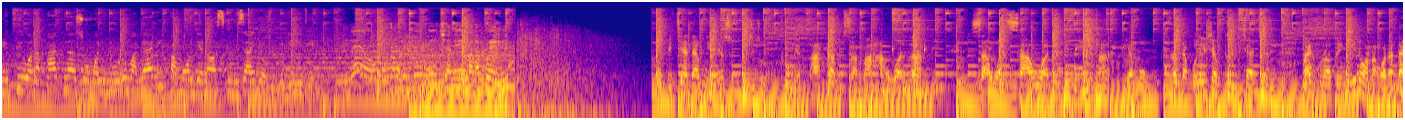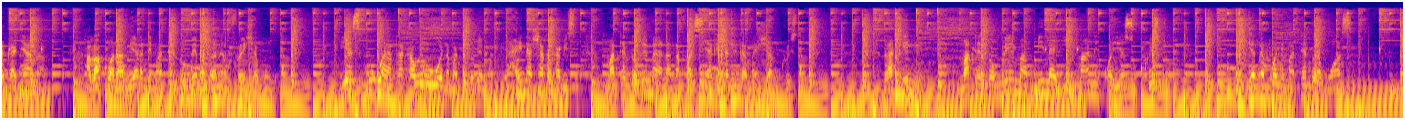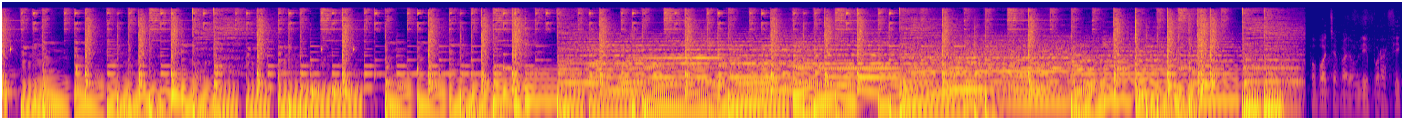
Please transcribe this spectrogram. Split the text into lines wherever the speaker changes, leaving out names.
kulipiwa na ptns wa mwalimu huruma gadi pamoja na wasikilizaji wa vipindi hivi. Leo katika kipindi cha neema na kweli
kupitia damu ya yesu kristo tumepata msamaha wa dhambi sawasawa na neema ya mungu. Sasa nitakuelewesha vitu vichache. Maake kuna watu wengine wana- wanadanganyana alafu wanaambiana ni matendo mema ndo yanamfurahisha mungu. Yes mungu anataka wewe uwe na matendo mema. Pia haina shaka kabisa. Matendo mema yana nafasi yake katika maisha ya mkristo lakini matendo mema bila imani kwa yesu kristo yatakuwa ni matendo ya mwasi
